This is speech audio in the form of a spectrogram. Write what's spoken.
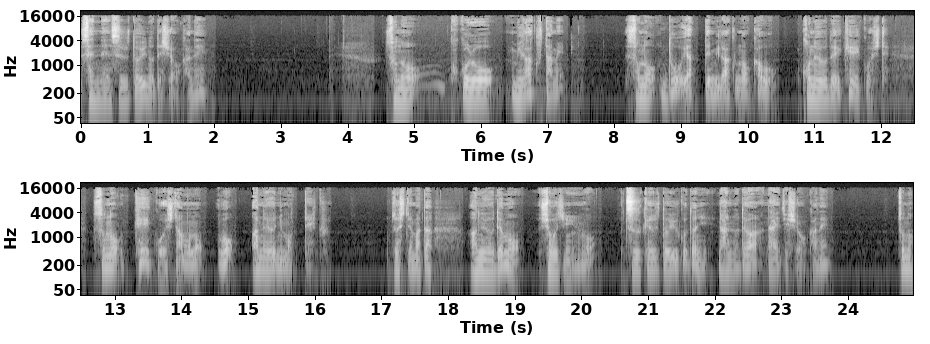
専念するというのでしょうかね。その心を磨くため、そのどうやって磨くのかをこの世で稽古して、その稽古をしたものをあの世に持っていく。そしてまたあの世でも精進を続けるということになるのではないでしょうかね。その、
